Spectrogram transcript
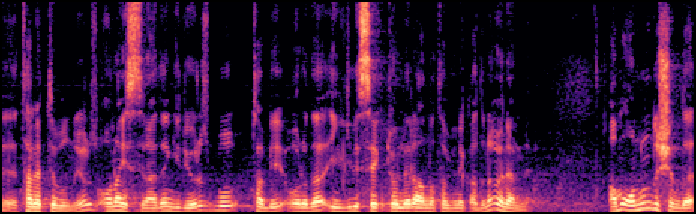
e, talepte bulunuyoruz. Ona istinaden gidiyoruz. Bu tabii orada ilgili sektörleri anlatabilmek adına önemli. Ama onun dışında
